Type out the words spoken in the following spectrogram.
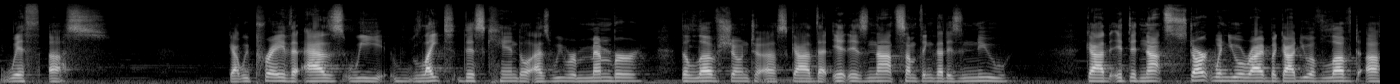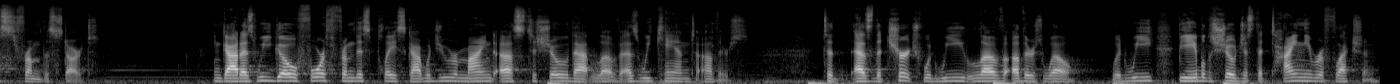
with us. God, we pray that as we light this candle, as we remember the love shown to us, God, that it is not something that is new. God, it did not start when you arrived, but God, you have loved us from the start. And God, as we go forth from this place, God, would you remind us to show that love as we can to others? To, as the church, would we love others well? Would we be able to show just a tiny reflection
